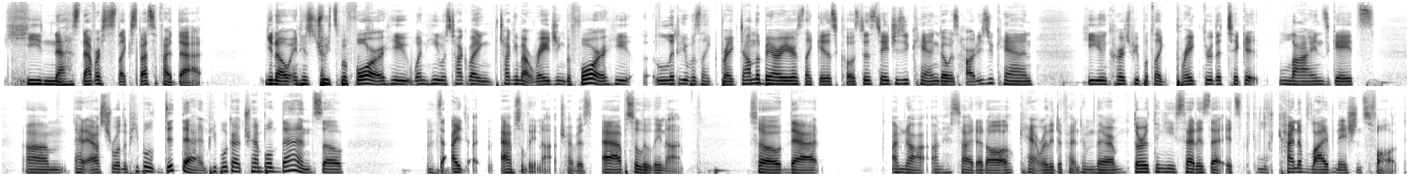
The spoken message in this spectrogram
he has never like specified that you know, in his tweets before, he when he was talking about talking about raging before, he literally was like, break down the barriers, like get as close to the stage as you can, go as hard as you can. He encouraged people to like break through the ticket lines, gates um, at Astroworld, and people did that, and people got trampled then. So, th- I absolutely not, Travis, absolutely not. So that I'm not on his side at all. Can't really defend him there. Third thing he said is that it's kind of Live Nation's fault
